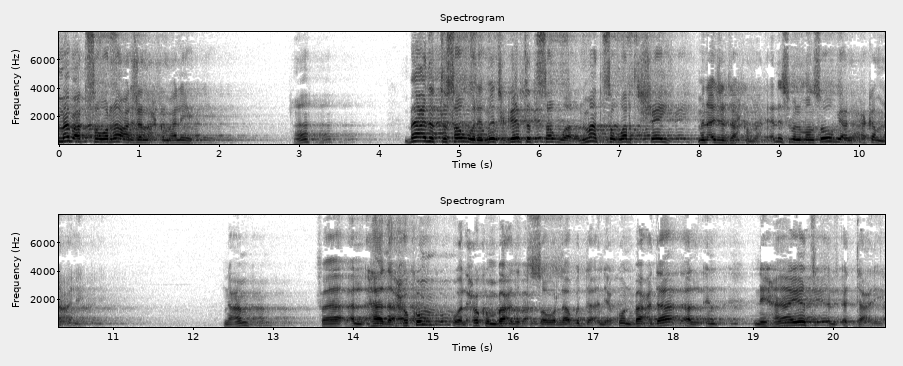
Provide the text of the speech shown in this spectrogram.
ما بعد تصورناه علشان نحكم عليه. ها؟ بعد التصور. كيف تتصور. أنا ما تصورت الشيء من أجل تحكم عليه. الاسم المنصوب يعني حكمنا عليه. نعم. فهذا حكم والحكم بعد التصور لا بد أن يكون بعد نهاية التعريف.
